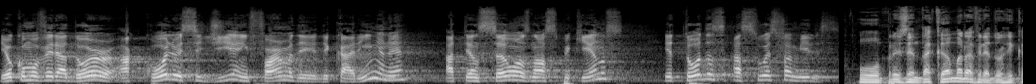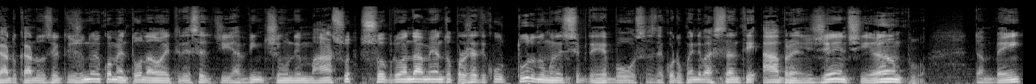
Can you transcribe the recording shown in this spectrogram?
Eu como vereador acolho esse dia em forma de, de carinho, né? Atenção aos nossos pequenos e todas as suas famílias. O presidente da Câmara, vereador Ricardo Carlos Verde Júnior, comentou na noite desse dia 21 de março sobre o andamento do projeto de cultura do município de Rebouças. De acordo com ele, bastante abrangente e amplo. Também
